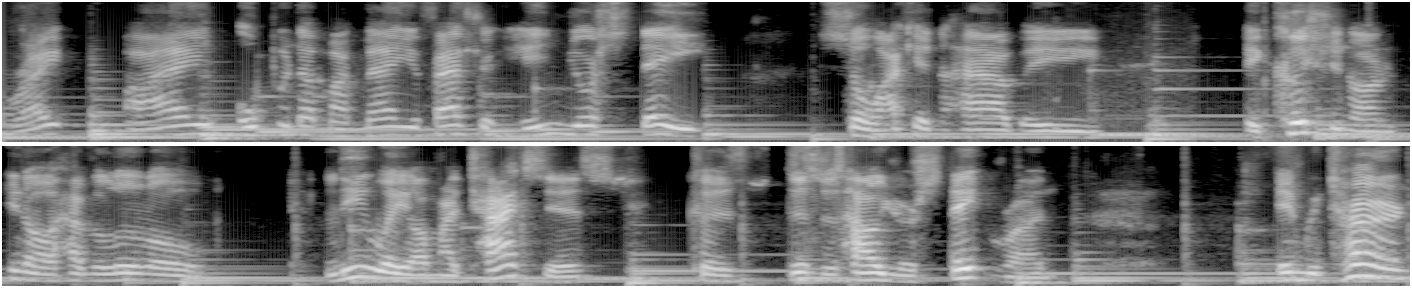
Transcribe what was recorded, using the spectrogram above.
right? I opened up my manufacturing in your state so I can have a a cushion on, you know, have a little leeway on my taxes because this is how your state run. In return,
